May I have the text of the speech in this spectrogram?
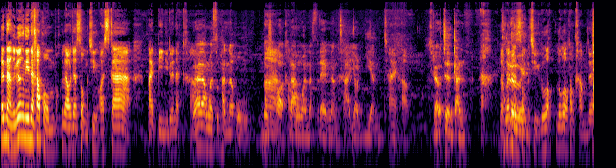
และหนังเรื่องนี้นะครับผมเราจะส่งชิงออสการ์ปลายปีนี้ด้วยนะครับและรางวัลสุพรรณหงส์ โดยเฉพาะอ่าครับ รางวัลนักแสดงนำชายยอดเยี่ยม ใช่ครับ แล้วเจอกัน เราก็จะเลย ส่งชิงลูกลูกโลกทองคำด้วย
